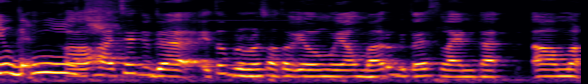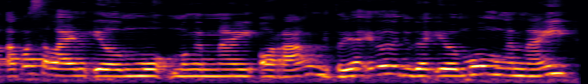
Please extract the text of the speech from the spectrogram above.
juga nih. Kalau HC juga itu benar-benar suatu ilmu yang baru gitu ya selain um, apa selain ilmu mengenai orang gitu ya itu juga ilmu mengenai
